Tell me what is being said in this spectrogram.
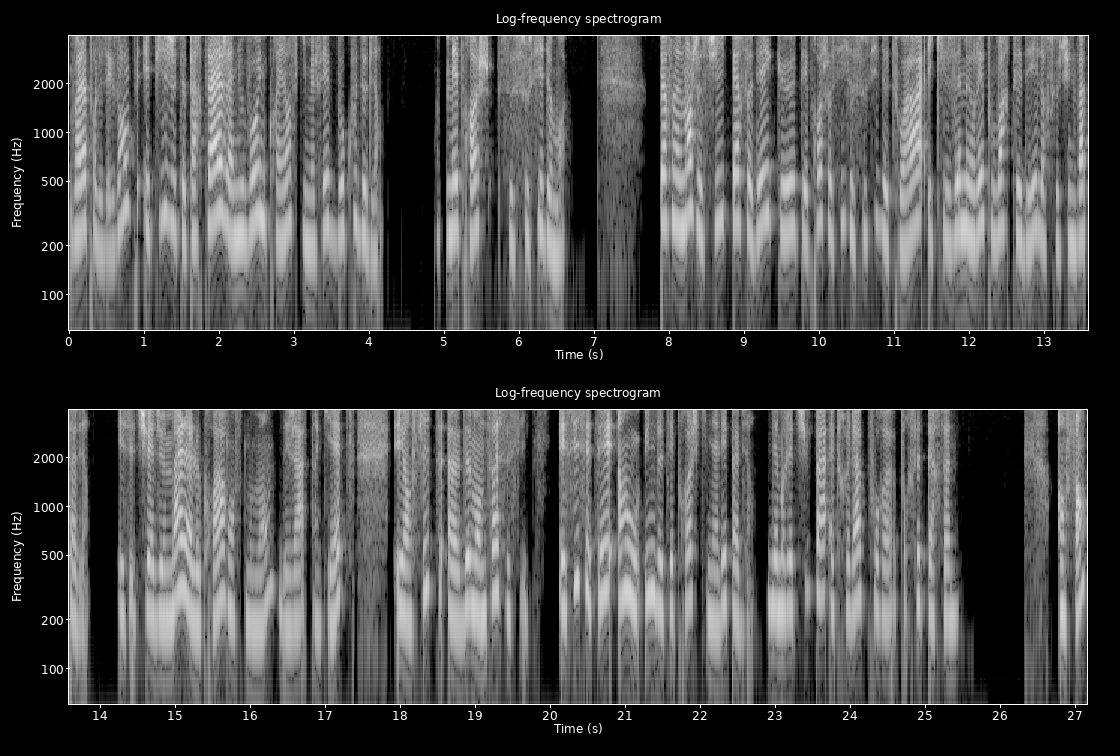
Voilà pour les exemples. Et puis, je te partage à nouveau une croyance qui me fait beaucoup de bien. Mes proches se soucient de moi. Personnellement, je suis persuadée que tes proches aussi se soucient de toi et qu'ils aimeraient pouvoir t'aider lorsque tu ne vas pas bien. Et si tu as du mal à le croire en ce moment, déjà t'inquiète. Et ensuite, euh, demande-toi ceci. Et si c'était un ou une de tes proches qui n'allait pas bien, n'aimerais-tu pas être là pour, euh, pour cette personne? Enfin,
